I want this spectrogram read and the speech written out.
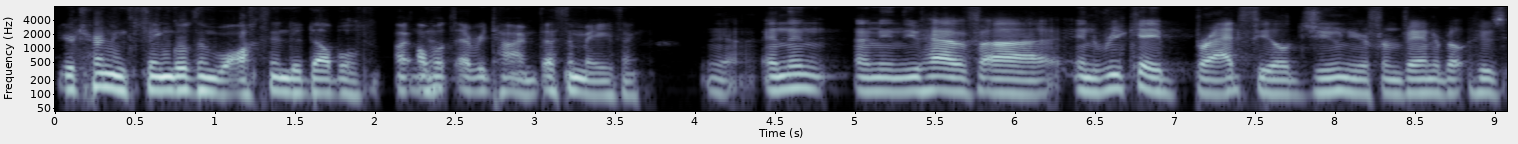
You're turning singles and walks into doubles uh, Yeah. almost every time. That's amazing. Yeah. And then, I mean, you have uh, Enrique Bradfield Jr. from Vanderbilt, who's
